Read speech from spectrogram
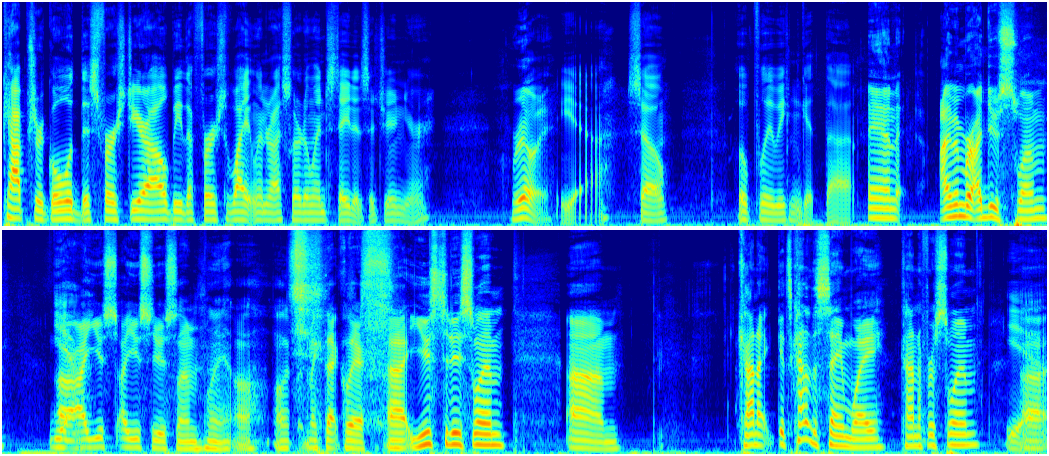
capture gold this first year, I'll be the first Whiteland wrestler to win state as a junior. Really? Yeah. So hopefully we can get that. And I remember I do swim. Uh, Yeah. I used I used to do swim. I'll, I'll make that clear. Uh, used to do swim. Um, kind of it's kind of the same way, kind of for swim. yeah. Uh,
